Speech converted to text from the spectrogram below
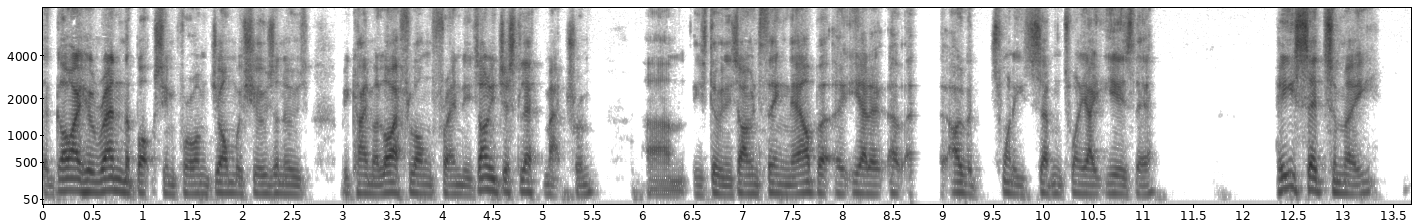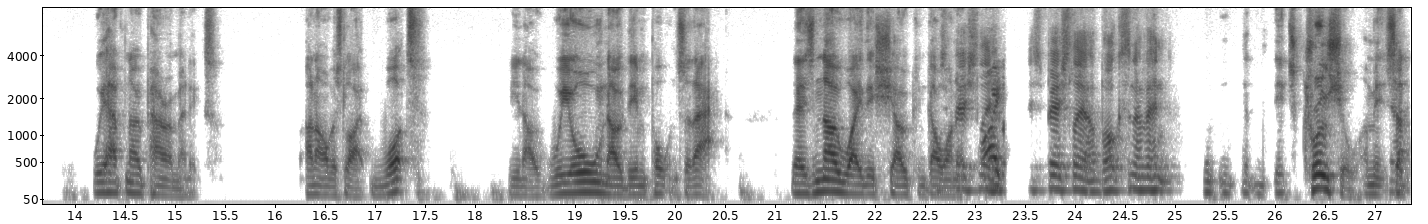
the guy who ran the boxing for him, John Wischhusen, who's became a lifelong friend, he's only just left Matchroom. Um, he's doing his own thing now, but he had a, a, a, over 27, 28 years there. He said to me, We have no paramedics. And I was like, what? You know, we all know the importance of that. There's no way this show can go especially, on. Especially at a boxing event. It's crucial. I mean, it's yeah. a,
